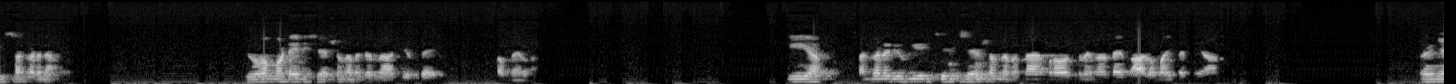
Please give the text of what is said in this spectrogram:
ഈ സംഘടന രൂപം കൊണ്ടതിന് ശേഷം നടക്കുന്ന ആദ്യത്തെ സമ്മേളനം. ഈ സംഘടന രൂപീകരിച്ചതിന് ശേഷം നടന്ന പ്രവർത്തനങ്ങളുടെ ഭാഗമായി തന്നെയാണ്. കഴിഞ്ഞ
